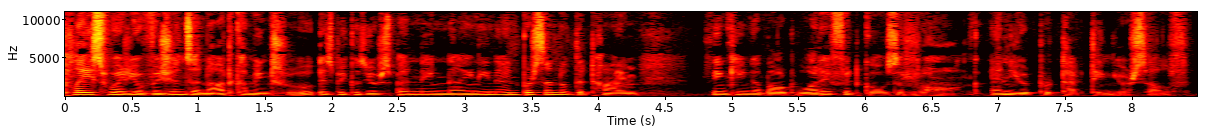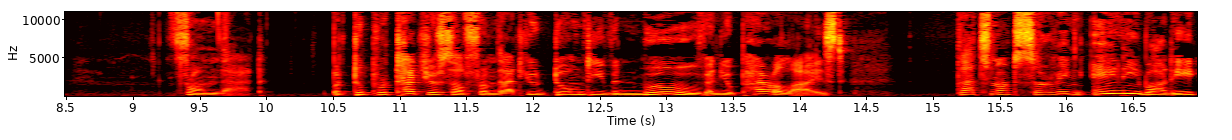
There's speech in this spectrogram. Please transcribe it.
place where your visions are not coming true is because you're spending 99% of the time thinking about what if it goes wrong and you're protecting yourself from that. But to protect yourself from that, you don't even move and you're paralyzed. That's not serving anybody,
